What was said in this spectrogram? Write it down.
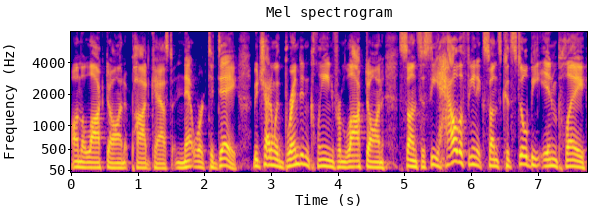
on the Locked On Podcast Network. Today, I'll be chatting with Brendon Kleen from Locked On Suns to see how the Phoenix Suns could still be in play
